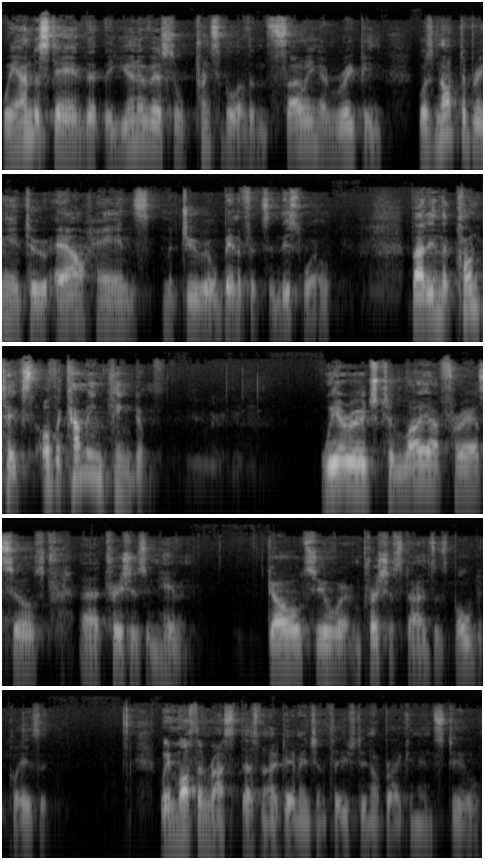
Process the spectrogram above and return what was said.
we understand that the universal principle of sowing and reaping was not to bring into our hands material benefits in this world, but in the context of the coming kingdom. We are urged to lay up for ourselves uh, treasures in heaven gold, silver, and precious stones, as Paul declares it, where moth and rust does no damage and thieves do not break in and steal.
